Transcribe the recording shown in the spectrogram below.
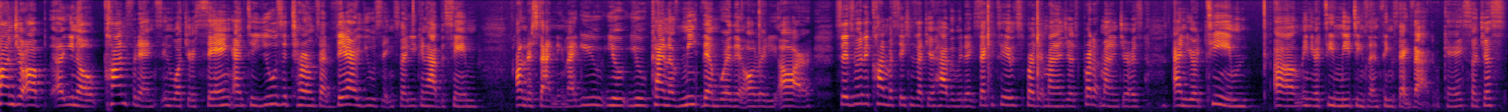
conjure up, uh, you know, confidence in what you're saying and to use the terms that they're using so that you can have the same understanding. Like you you you kind of meet them where they already are. So it's really conversations that you're having with executives project managers product managers and your team um, in your team meetings and things like that okay? So just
